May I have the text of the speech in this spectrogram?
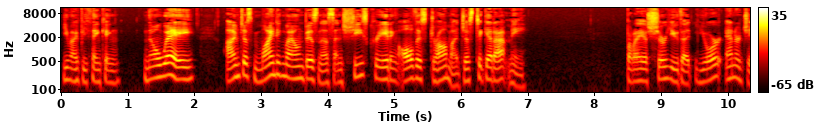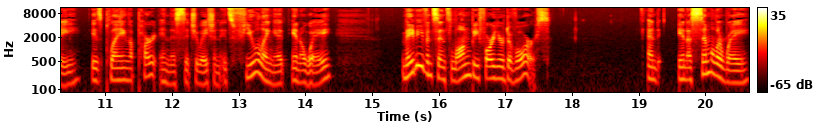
You might be thinking, no way, I'm just minding my own business and she's creating all this drama just to get at me. But I assure you that your energy is playing a part in this situation. It's fueling it in a way, maybe even since long before your divorce. And in a similar way,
